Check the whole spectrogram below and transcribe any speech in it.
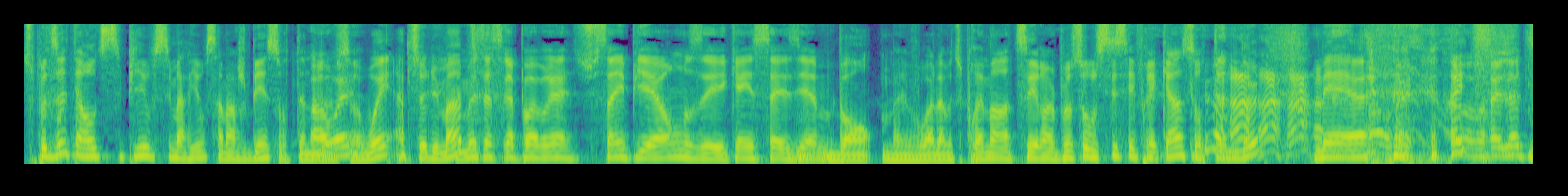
Tu peux dire que t'es en haut de pieds aussi, Mario. Ça marche bien sur Tinder, Ah ouais? ça. Oui, absolument. Mais ça serait pas vrai. Je suis 5 pieds 11 et 15 16e. Bon, ben voilà, tu pourrais mentir un peu. Ça aussi, c'est fréquent sur Tinder. Mais, euh, Ah ouais, là, tu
